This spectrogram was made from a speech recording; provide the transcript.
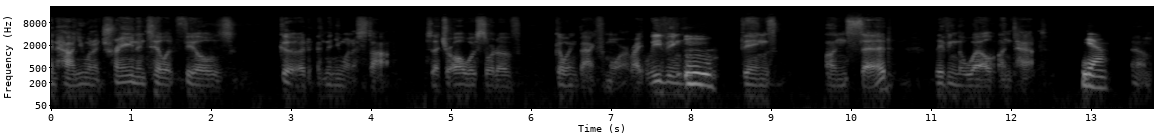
and how you want to train until it feels good and then you want to stop so that you're always sort of going back for more, right? Leaving mm. things unsaid, leaving the well untapped. Yeah. Um,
